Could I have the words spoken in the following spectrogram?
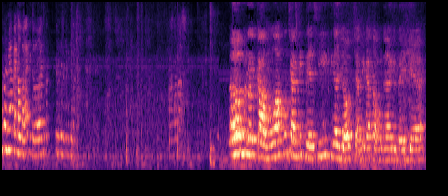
soalnya pekel banget. Eh, menurut kamu aku cantik gak sih? Tinggal jawab cantik atau enggak gitu aja.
